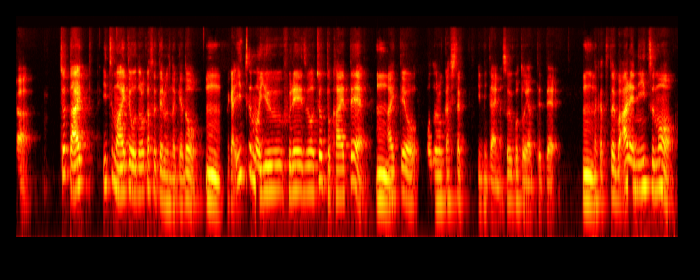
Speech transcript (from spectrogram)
か、ちょっと相手いつも相手を驚かせてるんだけど、うん。なんかいつも言うフレーズをちょっと変えて、うん。相手を驚かしたいみたいな、そういうことをやってて、うん。なんか例えば、アレにいつも、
